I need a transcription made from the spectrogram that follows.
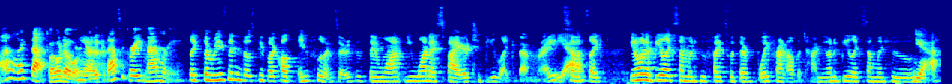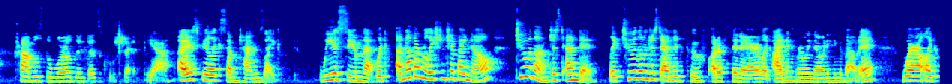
I like that photo, or Yeah. like that's a great memory. Like the reason those people are called influencers is they want you want to aspire to be like them, right? Yeah. So it's like you don't want to be like someone who fights with their boyfriend all the time. You want to be like someone who Yeah, travels the world and does cool shit. yeah. I just feel like sometimes like we assume that like another relationship I know, two of them just ended. Like two of them just ended poof out of thin air. Like I didn't really know anything about it. Where like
